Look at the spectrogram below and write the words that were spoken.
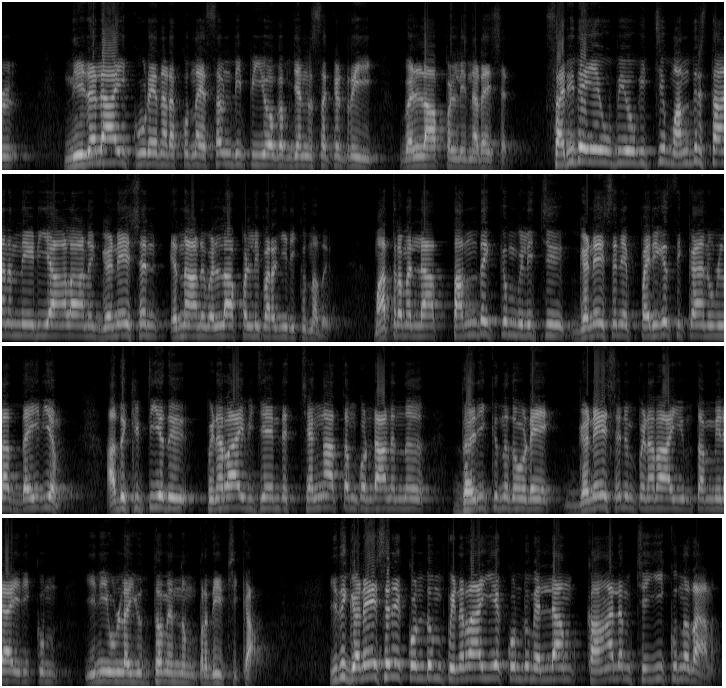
നിഴലായി കൂടെ നടക്കുന്ന എസ് എൻ ഡി പി യോഗം ജനറൽ സെക്രട്ടറി വെള്ളാപ്പള്ളി നടേശൻ. സരിതയെ ഉപയോഗിച്ച് മന്ത്രിസ്ഥാനം നേടിയ ആളാണ് ഗണേശൻ എന്നാണ് വെള്ളാപ്പള്ളി പറഞ്ഞിരിക്കുന്നത്. മാത്രമല്ല തന്തയ്ക്കും വിളിച്ച് ഗണേശനെ പരിഹസിക്കാനുള്ള ധൈര്യം അത് കിട്ടിയത് പിണറായി വിജയന്റെ ചെങ്ങാത്തം കൊണ്ടാണെന്ന് ധരിക്കുന്നതോടെ ഗണേശനും പിണറായിയും തമ്മിലായിരിക്കും ഇനിയുള്ള യുദ്ധമെന്നും പ്രതീക്ഷിക്കാം. ഇത് ഗണേശനെ കൊണ്ടും പിണറായിയെ കൊണ്ടും എല്ലാം കാലം ചെയ്യിക്കുന്നതാണ്.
